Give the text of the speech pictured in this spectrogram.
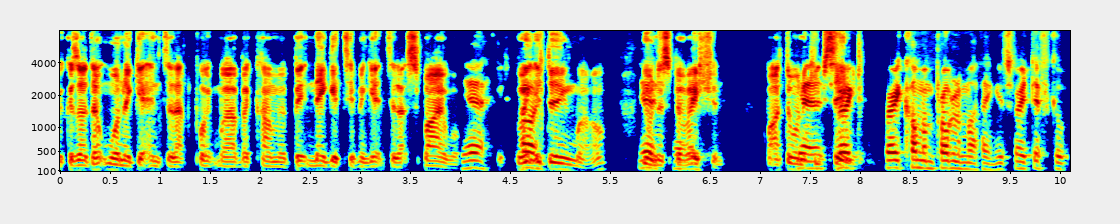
because I don't want to get into that point where I become a bit negative and get into that spiral. Yeah, it's great oh, you're doing well. Yeah, you're an inspiration, but I don't want yeah, to keep seeing very, it. Very common problem, I think. It's very difficult.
